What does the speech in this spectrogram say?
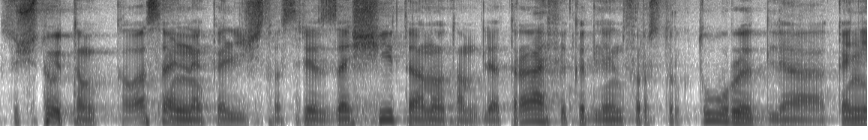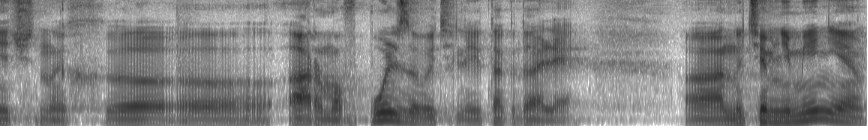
Существует там колоссальное количество средств защиты, оно там для трафика, для инфраструктуры, для конечных э, э армов пользователей и так далее. А, но тем не менее,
